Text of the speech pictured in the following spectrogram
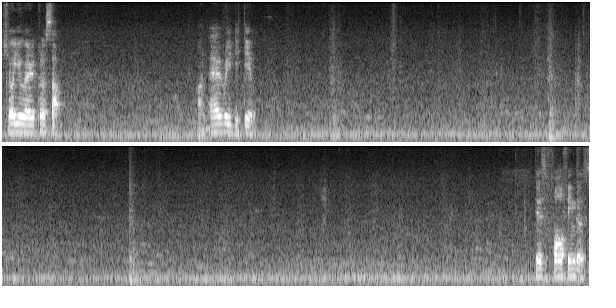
Show you very close up on every detail There's four fingers.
